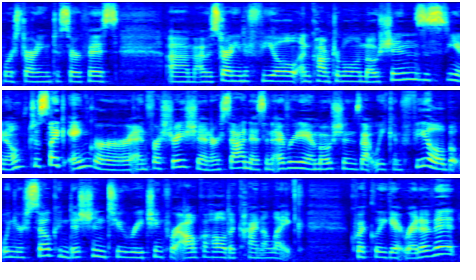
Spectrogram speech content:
were starting to surface. Um, I was starting to feel uncomfortable emotions, you know, just like anger and frustration or sadness and everyday emotions that we can feel. But when you're so conditioned to reaching for alcohol to kind of like quickly get rid of it,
